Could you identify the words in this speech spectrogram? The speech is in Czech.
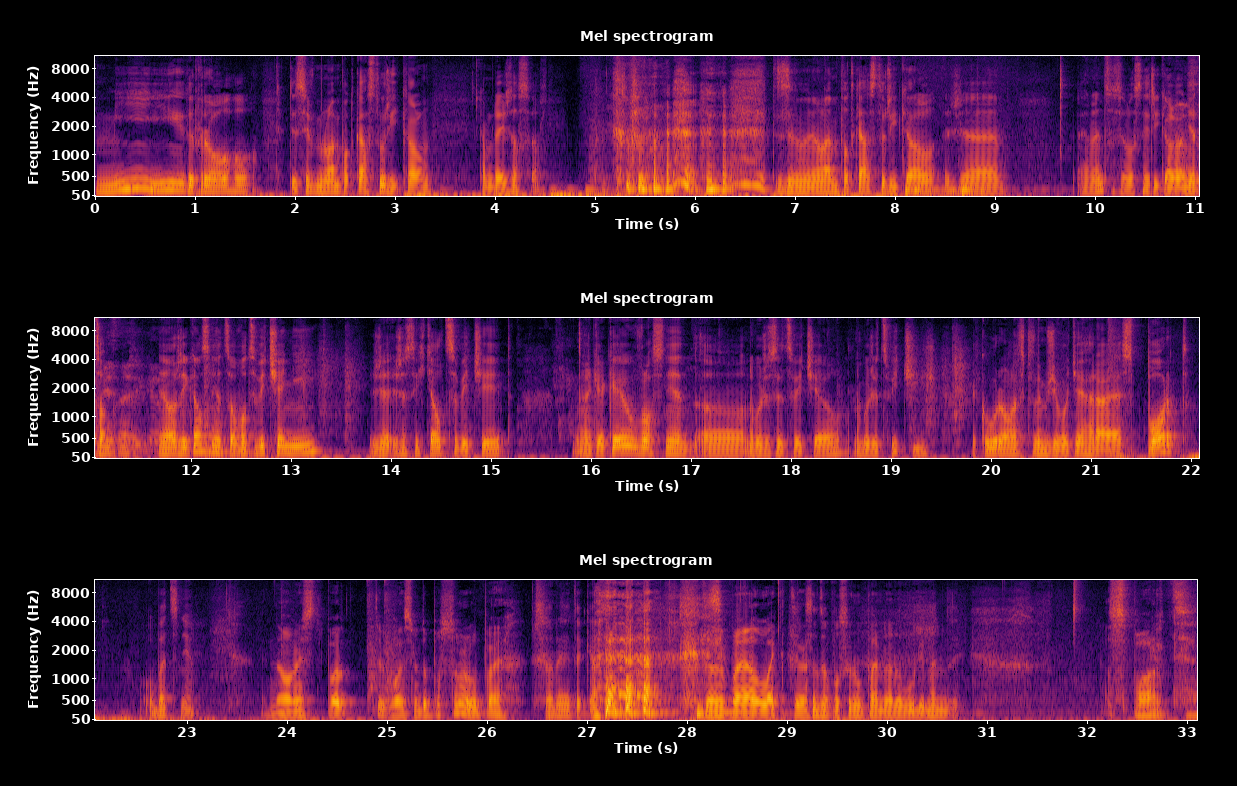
Míro, ty jsi v minulém podcastu říkal, kam jdeš zase? ty jsi v minulém podcastu říkal, že já nevím, co jsi vlastně říkal, jo, něco, jo, říkal jsi něco o cvičení, že, že jsi chtěl cvičit, jak, jaké vlastně, uh, nebo že jsi cvičil, nebo že cvičíš, jakou roli v tvém životě hraje sport obecně? No, mě sport, ty vole, jsem to posunul úplně. Sorry, tak já to je úplně lekt. jsem to posunul úplně na novou dimenzi. Sport.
